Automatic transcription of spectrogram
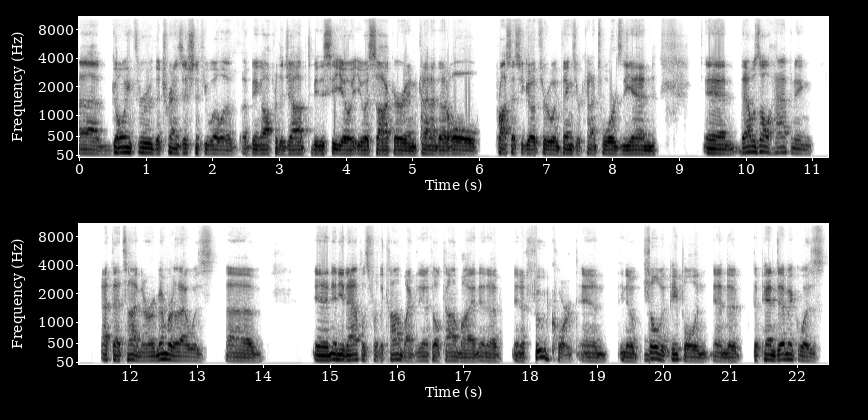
uh, going through the transition, if you will, of, of being offered the job to be the CEO at US Soccer and kind of that whole process you go through when things are kind of towards the end. And that was all happening at that time. And I remember that I was uh, in Indianapolis for the combine for the NFL combine in a in a food court and you know filled with people and and the, the pandemic was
